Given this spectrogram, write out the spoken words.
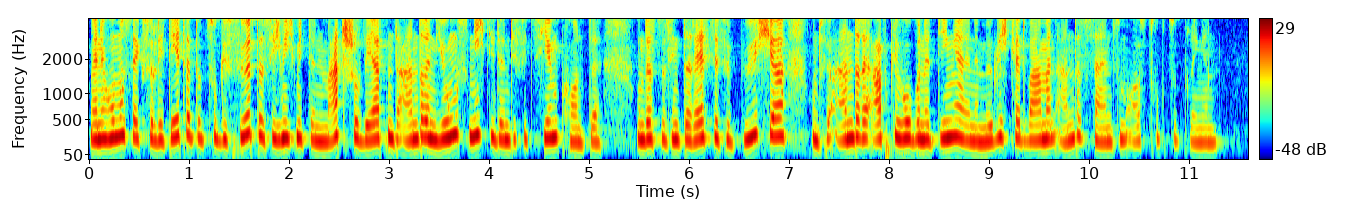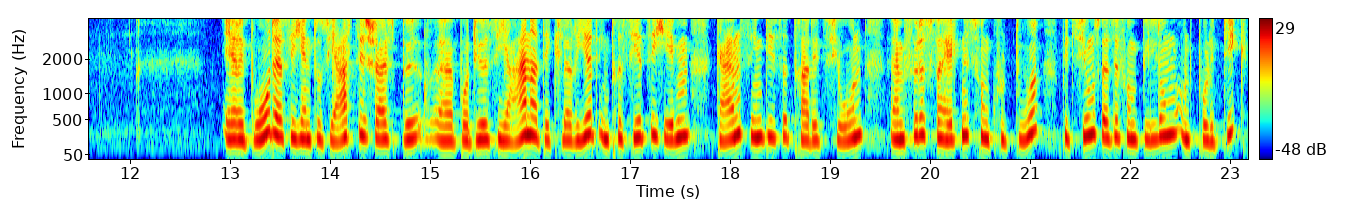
Meine Homosexualität hat dazu geführt, dass ich mich mit den Macho-Werten der anderen Jungs nicht identifizieren konnte und dass das Interesse für Bücher und für andere abgehobene Dinge eine Möglichkeit war, mein Anderssein zum Ausdruck zu bringen. Eribon, der sich enthusiastisch als äh, Bourdieusianer deklariert, interessiert sich eben ganz in dieser Tradition ähm, für das Verhältnis von Kultur bzw. von Bildung und Politik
